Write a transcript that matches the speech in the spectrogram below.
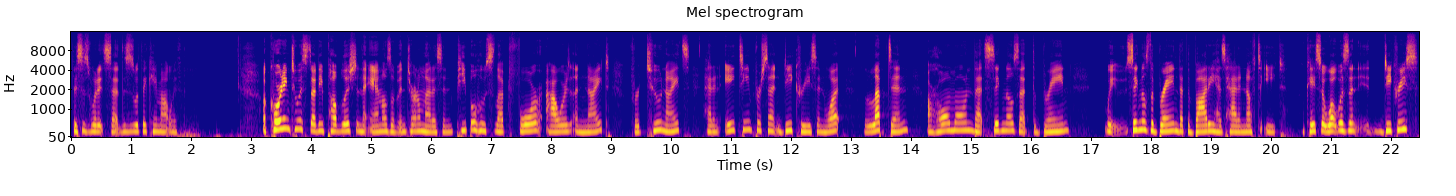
This is what it said. This is what they came out with. According to a study published in the Annals of Internal Medicine, people who slept four hours a night for two nights had an 18% decrease in what? Leptin, a hormone that signals that the brain wait, signals the brain that the body has had enough to eat. Okay, so what was the decrease?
